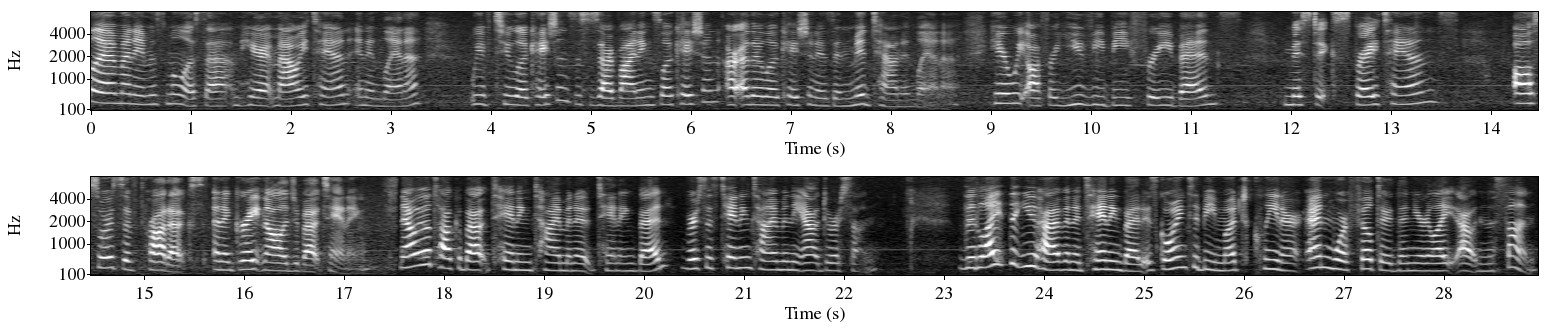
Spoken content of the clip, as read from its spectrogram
Hello, my name is Melissa. I'm here at Maui Tan in Atlanta. We have two locations. This is our Vinings location. Our other location is in Midtown Atlanta. Here we offer UVB-free beds, Mystic spray tans, all sorts of products, and a great knowledge about tanning. Now we will talk about tanning time in a tanning bed versus tanning time in the outdoor sun. The light that you have in a tanning bed is going to be much cleaner and more filtered than your light out in the sun.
